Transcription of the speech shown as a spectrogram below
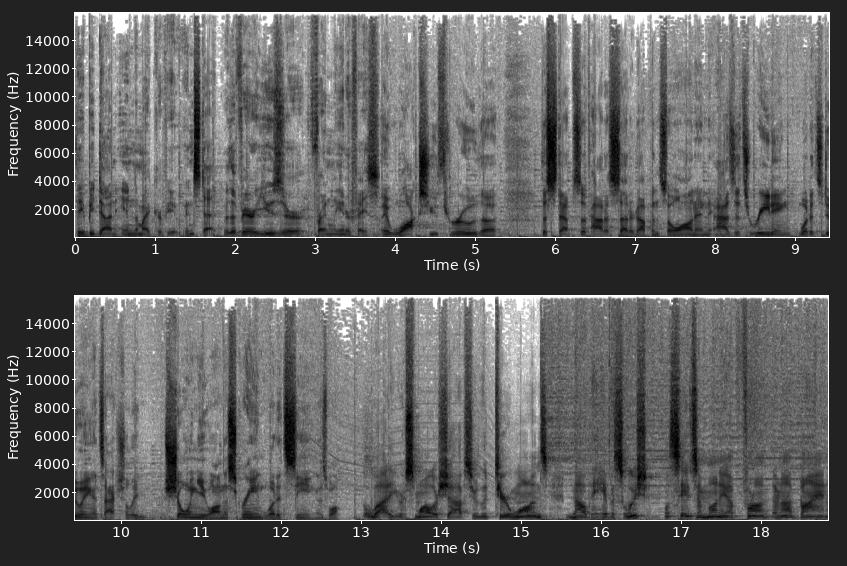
to be done in the MicroView instead with a very user-friendly interface. It walks you through the the steps of how to set it up and so on and as it's reading what it's doing it's actually showing you on the screen what it's seeing as well. A lot of your smaller shops or the tier ones, now they have a solution. It saves them money up front. They're not buying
